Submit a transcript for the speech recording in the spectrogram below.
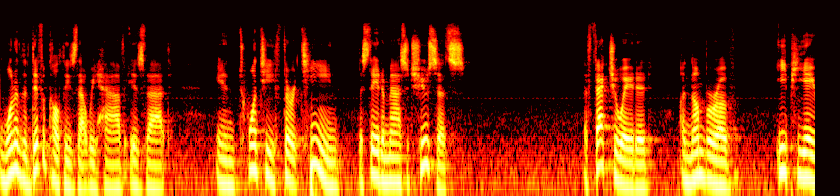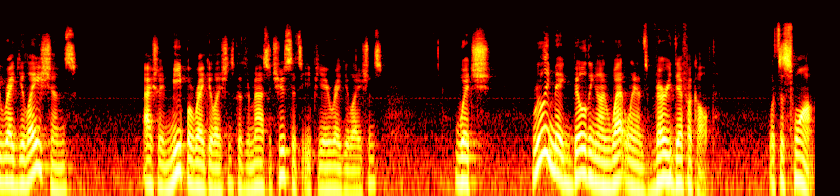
one of the difficulties that we have is that in 2013, the state of Massachusetts effectuated a number of EPA regulations, actually MEPA regulations, because they're Massachusetts EPA regulations, which really make building on wetlands very difficult. What's a swamp?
